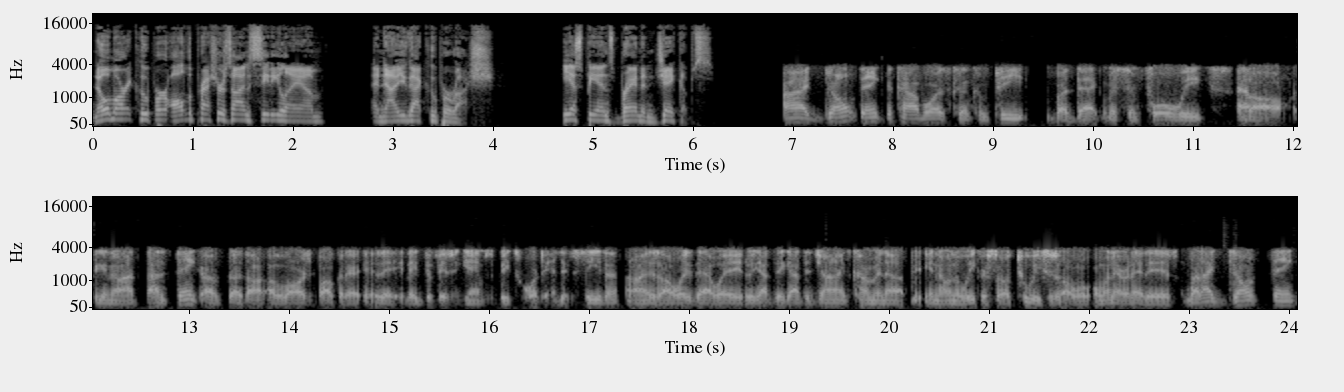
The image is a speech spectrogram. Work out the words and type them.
No Amari Cooper, all the pressure's on CeeDee Lamb, and now you got Cooper Rush. ESPN's Brandon Jacobs. I don't think the Cowboys can compete but Dak missing four weeks at all. You know, I, I think a, a, a large bulk of their, their, their division games will be toward the end of the season. Uh, it's always that way. We got they got the Giants coming up, you know, in a week or so, two weeks or so, or whenever that is. But I don't think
